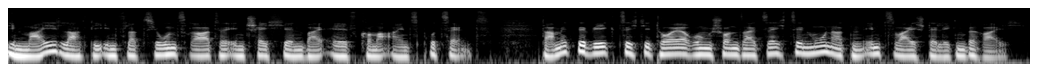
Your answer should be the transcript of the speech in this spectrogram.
Im Mai lag die Inflationsrate in Tschechien bei 11,1 Prozent. Damit bewegt sich die Teuerung schon seit 16 Monaten im zweistelligen Bereich.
